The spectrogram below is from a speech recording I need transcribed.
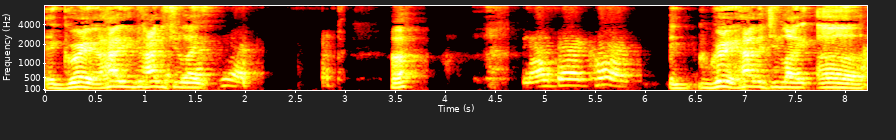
And Greg, how you how did you like? Huh? not a bad card. And Greg, how did you like uh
